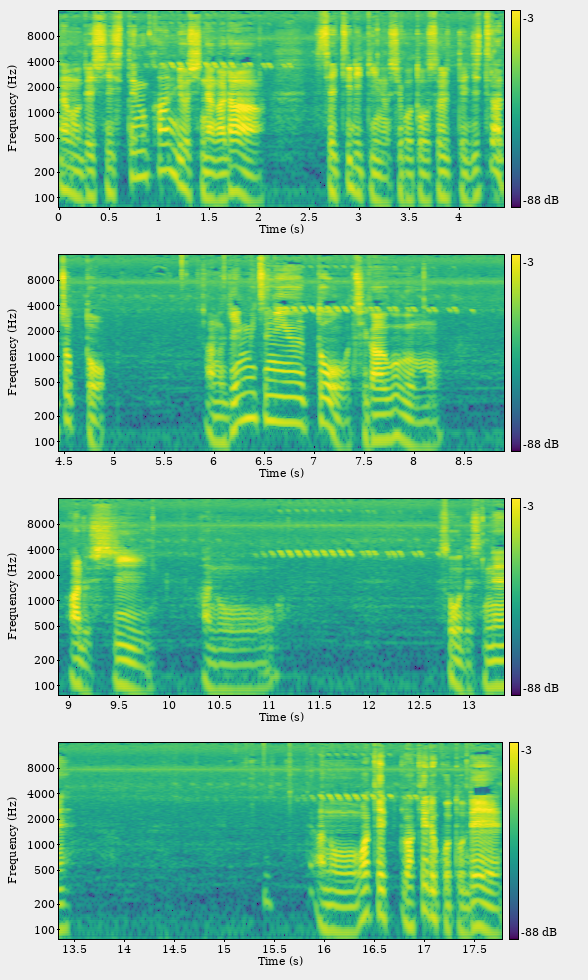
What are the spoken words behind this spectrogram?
なのでシステム管理をしながらセキュリティの仕事をするって実はちょっとあの厳密に言うと違う部分もあるしあのそうですねあの分け分けることで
